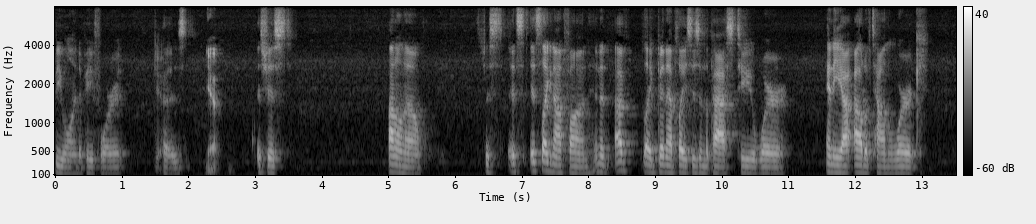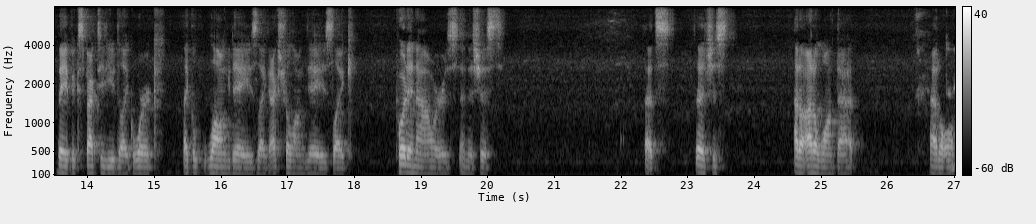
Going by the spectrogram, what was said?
be willing to pay for it Yeah. because Yeah. it's just i don't know it's just it's it's like not fun and it, i've like been at places in the past too where any out of town work they've expected you to like work like long days like extra long days like put in hours and it's just that's that's just i don't i don't want that at all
